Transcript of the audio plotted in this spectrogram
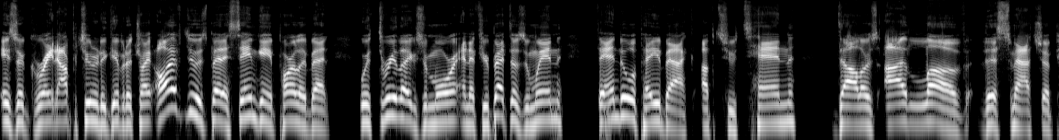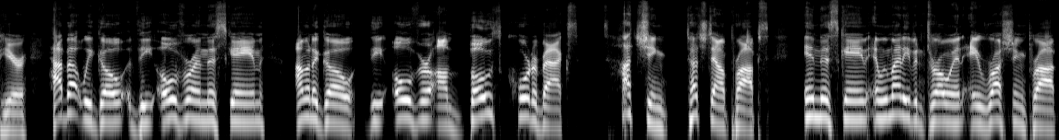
is a great opportunity to give it a try. All you have to do is bet a same game parlay bet with three legs or more. And if your bet doesn't win, FanDuel will pay you back up to $10. I love this matchup here. How about we go the over in this game? I'm going to go the over on both quarterbacks touching touchdown props in this game. And we might even throw in a rushing prop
